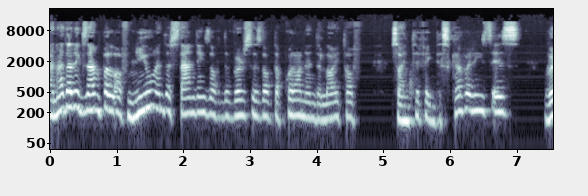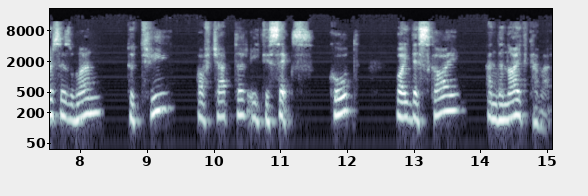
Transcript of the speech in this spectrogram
Another example of new understandings of the verses of the Quran in the light of scientific discoveries is verses 1 to 3 of chapter 86, quote, by the sky and the night camel.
